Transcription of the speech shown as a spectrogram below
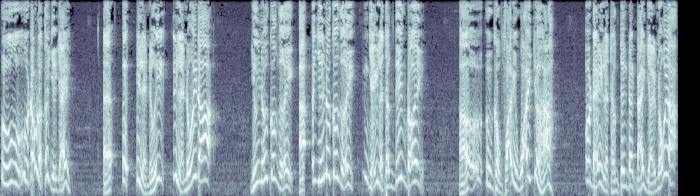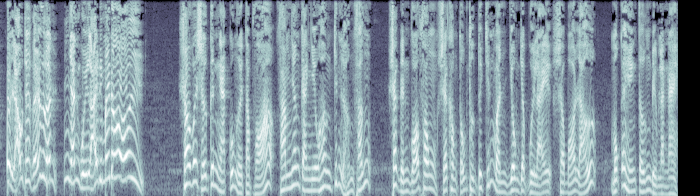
ừ, ừ, ừ, đó là cái gì vậy? À, ý là núi, ý là núi đó. Dưới núi có người, à, dưới núi có người, vậy là thần tiên rồi. Ờ, không phải quái chứ hả? Ở đây là thần tiên đang trải dời núi á. Lão thiên hiển lên, nhanh quỳ lại đi mấy đứa ơi. So với sự kinh ngạc của người tập võ, phàm nhân càng nhiều hơn chính là hưng phấn. Xác định võ phong sẽ không tổn thương tới chính mình, dồn dập quỳ lại, sợ bỏ lỡ. Một cái hiện tượng điềm lành này.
